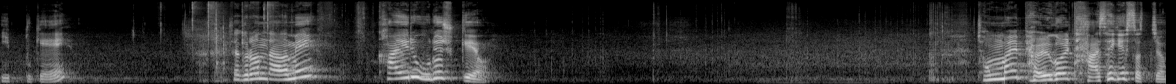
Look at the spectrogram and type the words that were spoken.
이쁘게 자 그런 다음에 가위를 우려줄게요. 정말 별걸 다 새겼었죠.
